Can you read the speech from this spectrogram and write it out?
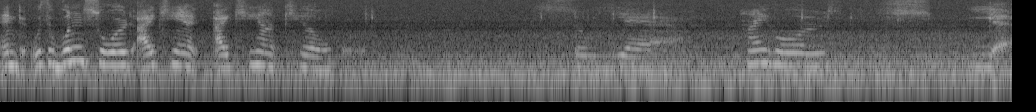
And with a wooden sword, I can't, I can't kill her. So yeah. Hi, horse. Yeah.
